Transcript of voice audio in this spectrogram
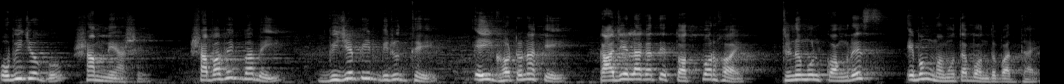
অভিযোগও সামনে আসে। স্বাভাবিকভাবেই বিজেপির বিরুদ্ধে এই ঘটনাকে কাজে লাগাতে তৎপর হয় তৃণমূল কংগ্রেস এবং মমতা বন্দ্যোপাধ্যায়।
